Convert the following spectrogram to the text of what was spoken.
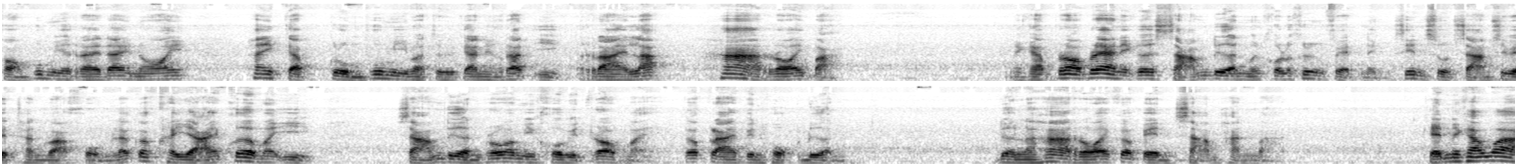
ของผู้มีรายได้น้อย ให้กับกลุ่มผู้มีบัตรสวัสดิการแห่งรัฐอีกรายละ 500 บาทนะครับรอบแรกนี่ก็3เดือนเหมือนคนละครึ่งเฟสหนึ่งสิ้นสุด 31 ธันวาคม แล้วก็ขยายเพิ่มมาอีก 3 เดือน เพราะว่ามีโควิดรอบใหม่ ก็กลายเป็น 6 เดือน เดือนละ 500 ก็เป็น 3,000 บาท เห็นไหมครับว่า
